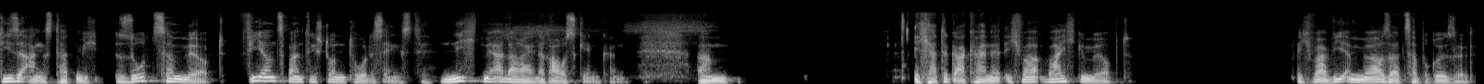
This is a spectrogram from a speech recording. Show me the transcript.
Diese Angst hat mich so zermürbt. 24 Stunden Todesängste, nicht mehr alleine rausgehen können. Ähm, ich hatte gar keine, ich war weich gemürbt. Ich war wie im Mörser zerbröselt.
